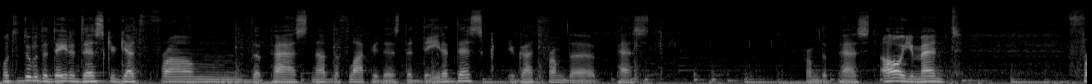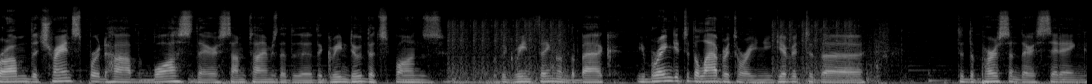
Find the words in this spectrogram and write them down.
What to do with the data disk you get from the past, not the floppy disk, the data disk you got from the past. From the past. Oh, you meant from the transport hub boss there sometimes the, the, the green dude that spawns with the green thing on the back. You bring it to the laboratory and you give it to the to the person there sitting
